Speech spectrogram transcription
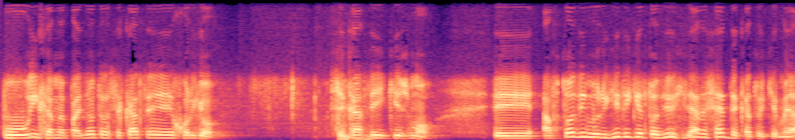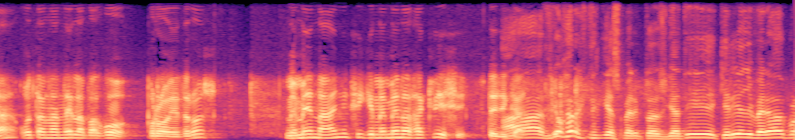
που είχαμε παλιότερα σε κάθε χωριό, σε κάθε οικισμό. Ε, αυτό δημιουργήθηκε το 2011 το ΚΕΜΕΑ όταν ανέλαβα εγώ πρόεδρος με μένα άνοιξε και με μένα θα κλείσει τελικά. Α, δύο χαρακτηριστικέ περιπτώσεις. Γιατί η κυρία Λιβεριάδου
